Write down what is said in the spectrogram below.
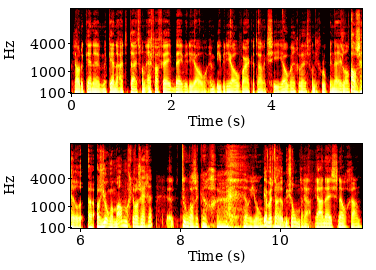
zouden kennen, me kennen uit de tijd van FHV, BBDO en BBDO, waar ik uiteindelijk CEO ben geweest van die groep in Nederland. Als, heel, eh, als jonge man, mag je wel zeggen. Eh, toen was ik nog eh, heel jong. Ja, maar dat is toch heel bijzonder. Ja, ja nee, snel gegaan.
